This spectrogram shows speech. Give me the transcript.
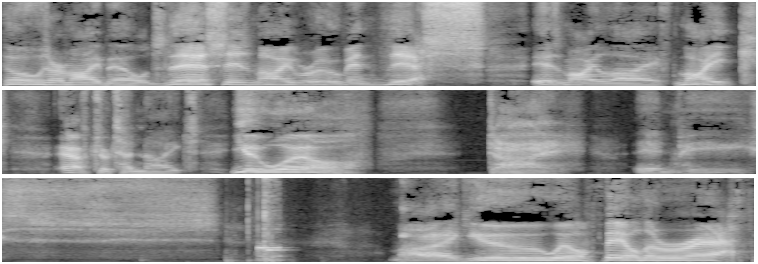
those are my belts. This is my room, and this is my life. Mike, after tonight, you will die in peace. Mike, you will feel the wrath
